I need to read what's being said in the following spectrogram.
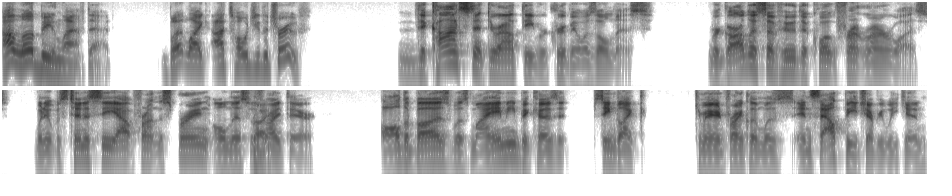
I love being laughed at. But like I told you the truth. the constant throughout the recruitment was Ole Miss, regardless of who the quote front runner was. When it was Tennessee out front in the spring, Ole Miss was Right. right, there. All the buzz was Miami because it seemed like Kamarion Franklin was in South Beach every weekend.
